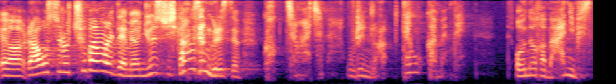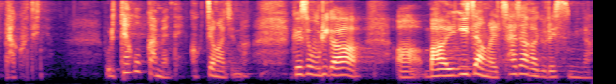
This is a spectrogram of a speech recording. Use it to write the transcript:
어, 라오스로 추방을 되면 윤수 씨가 항상 그랬어요. 걱정하지 마. 우리는 태국 가면 돼. 언어가 많이 비슷하거든요. 우리 태국 가면 돼. 걱정하지 마. 그래서 우리가 어, 마을 이장을 찾아가기로 했습니다.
